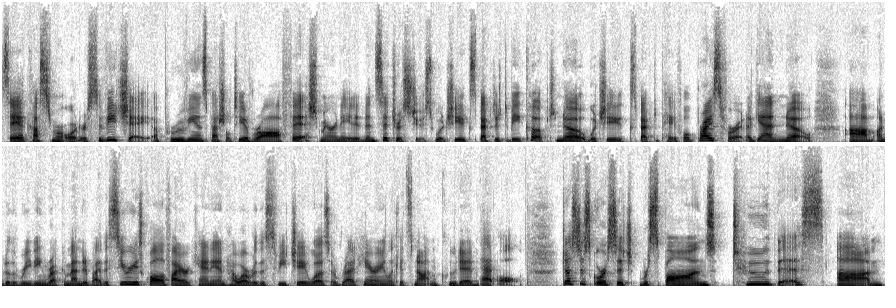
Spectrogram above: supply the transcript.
Say a customer orders ceviche, a Peruvian specialty of raw fish marinated in citrus juice. Would she expect it to be cooked? No. Would she expect to pay full price for it? Again, no. Um, under the reading recommended by the series qualifier canon, however, the ceviche was a red herring, like it's not included at all. Justice Gorsuch responds to this um,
